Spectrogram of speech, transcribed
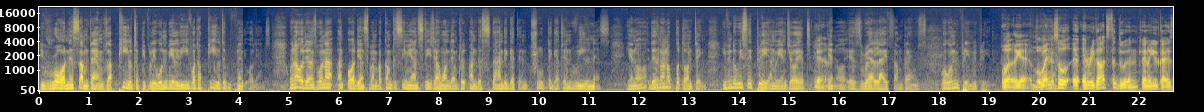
The rawness sometimes appeal to people. You wouldn't believe what appeal to people in the audience. When an audience, when a, an audience member come to see me on stage, I want them to understand they get in truth, they get in realness. You know, there's not no put on thing. Even though we say play and we enjoy it, Yeah. you know, is real life sometimes. But when we play, we play. Well, yeah, but when Yeah. so in regards to doing, I know you guys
